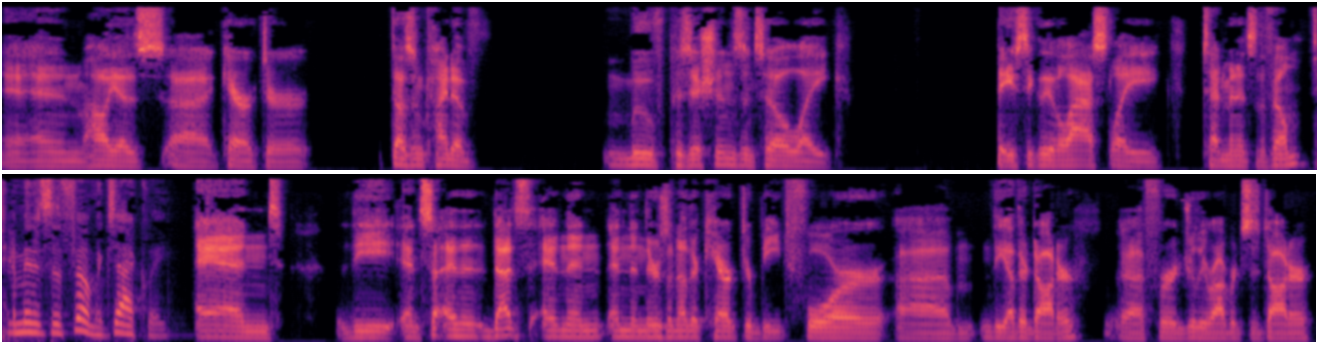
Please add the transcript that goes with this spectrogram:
and Myha'la's uh, character doesn't kind of move positions until like basically the last like 10 minutes of the film 10 minutes of the film exactly and the and so and that's and then and then there's another character beat for um the other daughter uh, for Julie Roberts' daughter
